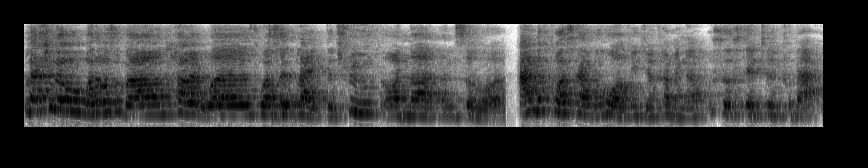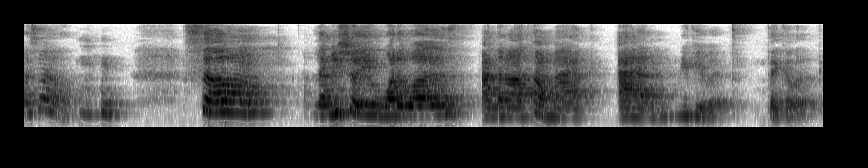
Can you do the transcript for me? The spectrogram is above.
let you know what it was about, how it was, was it like the truth or not, and so on. And of course, I have a whole video coming up, so stay tuned for that as well. so, let me show you what it was, and then I'll come back and review it. Take a look.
